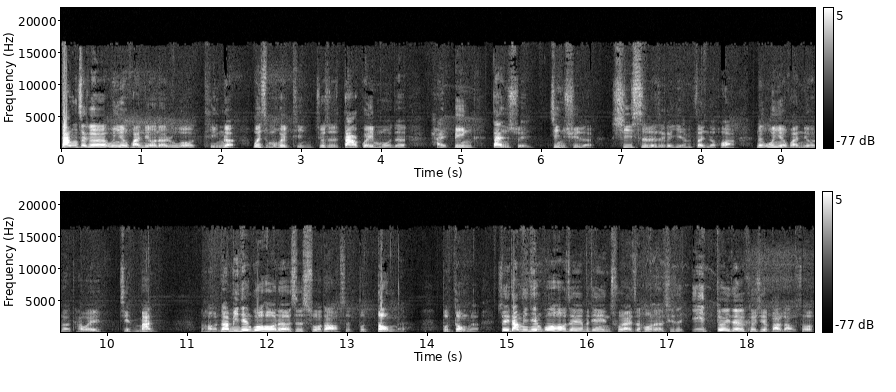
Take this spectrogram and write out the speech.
当这个温盐环流呢，如果停了，为什么会停？就是大规模的海冰淡水进去了。稀释了这个盐分的话，那温盐环流呢，它会减慢。然后，那明天过后呢，是说到是不动了，不动了。所以当明天过后这一部电影出来之后呢，其实一堆的科学报道说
